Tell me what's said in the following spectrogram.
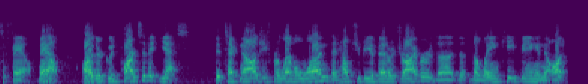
to fail. Now, are there good parts of it? Yes the technology for level one that helps you be a better driver, the, the, the lane keeping and the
